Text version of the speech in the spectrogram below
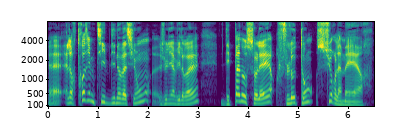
alors, troisième type d'innovation, Julien Villeray, des panneaux solaires flottant sur la mer.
